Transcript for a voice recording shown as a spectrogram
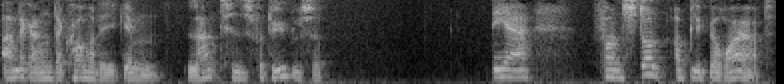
andre gange, der kommer det igennem lang tids fordybelse. Det er for en stund at blive berørt,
